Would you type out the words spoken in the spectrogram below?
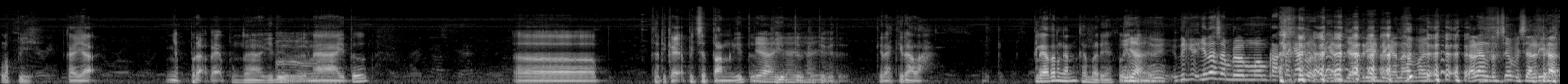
lebih kayak nyebrak kayak bunga gitu. Nah itu eh jadi kayak pijetan gitu iya, gitu iya, gitu iya. gitu. Kira-kira lah kelihatan kan gambarnya Iya, kelihatan ini, ini kita sambil mempraktekkan loh dengan jari dengan apa. Kalian harusnya bisa lihat.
